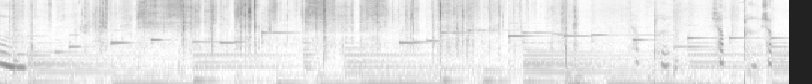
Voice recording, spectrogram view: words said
음. 샤프, 샤프, 샤프.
